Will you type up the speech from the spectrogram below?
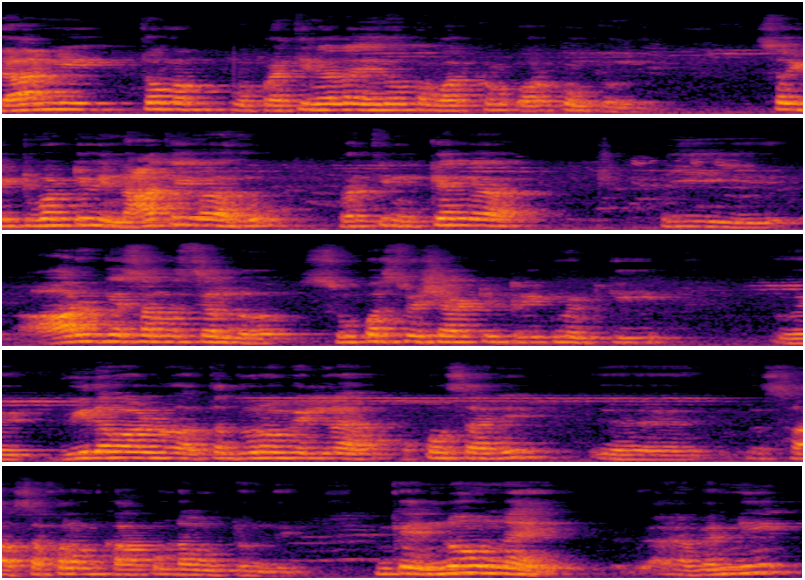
దానితో మాకు ప్రతి నెల ఏదో ఒక వర్క్ వర్క్ ఉంటుంది. సో ఇటువంటివి నాకే కాదు ప్రతి ముఖ్యంగా ఈ ఆరోగ్య సమస్యల్లో సూపర్ స్పెషాలిటీ ట్రీట్మెంట్కి బీదవాళ్ళు అంత దూరం వెళ్ళినా ఒక్కోసారి స- సఫలం కాకుండా ఉంటుంది. ఇంకా ఎన్నో ఉన్నాయి. అవన్నీ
